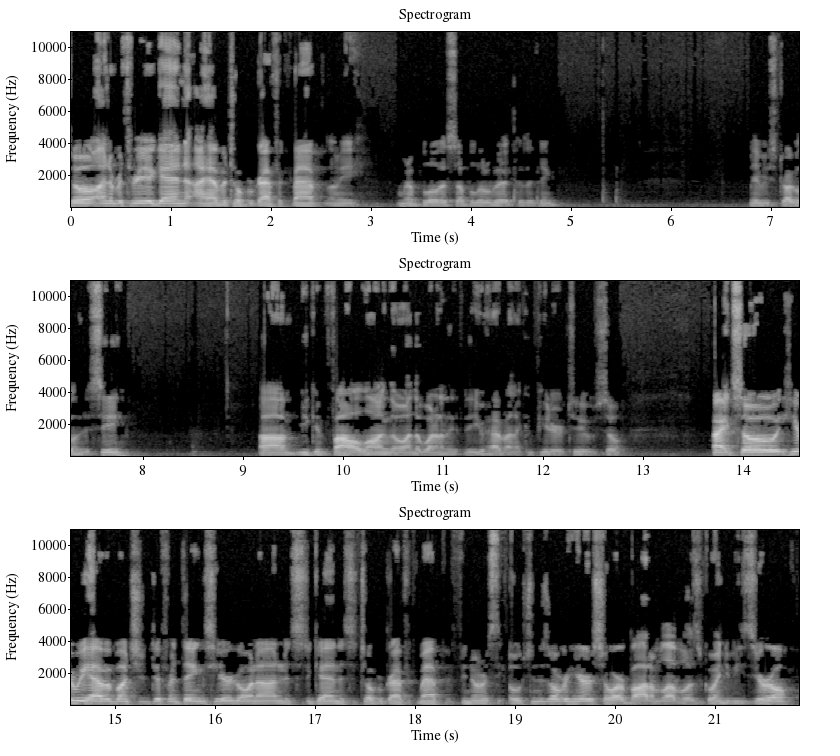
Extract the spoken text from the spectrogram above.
So on number 3, again, I have a topographic map. Let me, I'm going to blow this up a little bit because I think maybe struggling to see. Um, you can follow along though on the one on the, that you have on the computer too. So, all right. So here we have a bunch of different things here going on. It's again, it's a topographic map. If you notice, the ocean is over here, so our bottom level is going to be zero.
